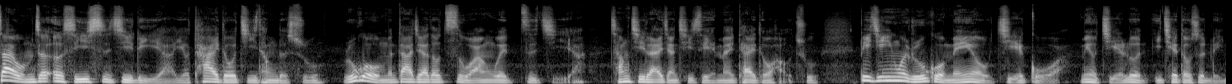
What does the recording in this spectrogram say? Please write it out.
在我们这二十一世纪里啊，有太多鸡汤的书。如果我们大家都自我安慰自己啊，长期来讲其实也没太多好处。毕竟，因为如果没有结果啊，没有结论，一切都是零。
